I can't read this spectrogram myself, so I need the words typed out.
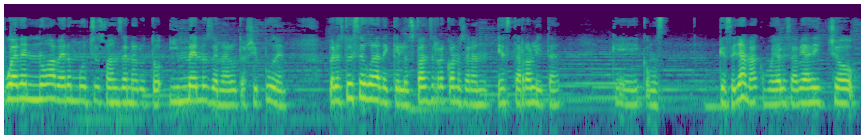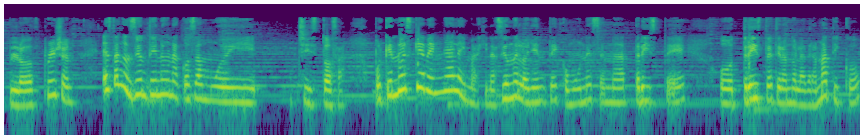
Pueden no haber muchos fans de Naruto y menos de Naruto Shippuden, pero estoy segura de que los fans reconocerán esta rolita que como que se llama, como ya les había dicho, Blood Prison. Esta canción tiene una cosa muy chistosa, porque no es que venga a la imaginación del oyente como una escena triste o triste tirándole a dramático,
